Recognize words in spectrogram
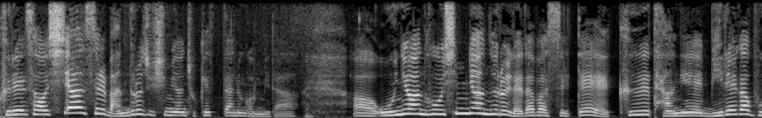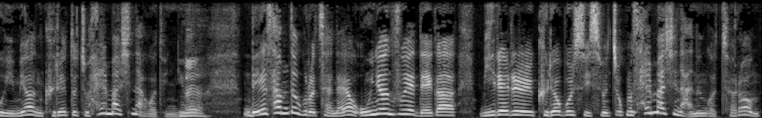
그래서 씨앗을 만들어 주시면 좋겠다는 겁니다. 어, 5년 후, 10년 후를 내다봤을 때 그 당의 미래가 보이면 그래도 좀 할 맛이 나거든요. 네. 내 삶도 그렇잖아요. 5년 후에 내가 미래를 그려볼 수 있으면 조금 살 맛이 나는 것처럼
